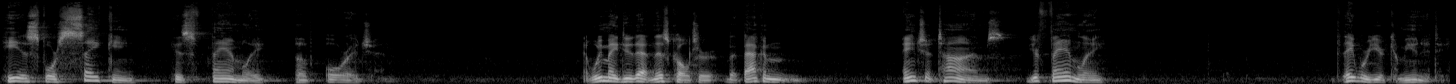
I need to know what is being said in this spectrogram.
He is forsaking his family of origin. And we may do that in this culture, but back in ancient times, your family, they were your community.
